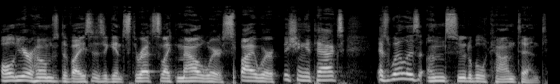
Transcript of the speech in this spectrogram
all your home's devices against threats like malware, spyware, phishing attacks, as well as unsuitable content.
